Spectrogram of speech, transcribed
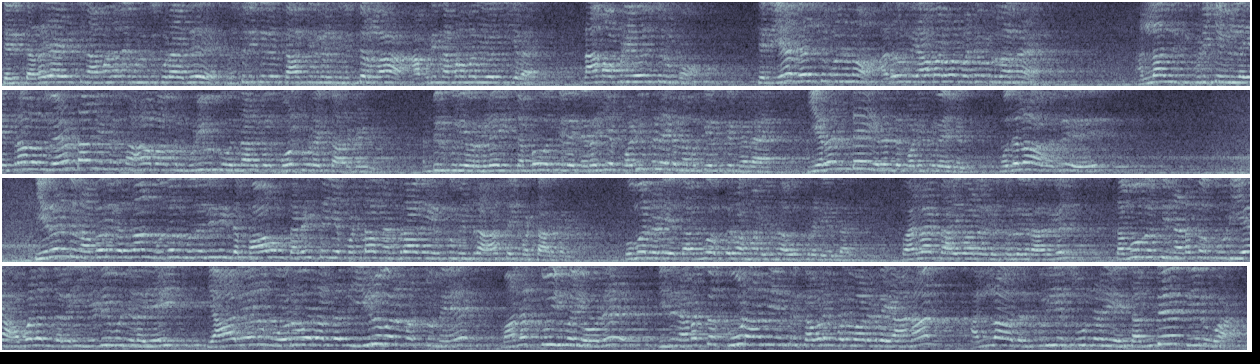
சரி தடையாயிடுச்சு நாம தானே கொடுக்க கூடாது முஸ்லிம்கள் காப்பீர்களுக்கு வித்துறலாம் அப்படின்னு நம்மள மாதிரி யோசிக்கல நாம அப்படி யோசிச்சிருப்போம். சரி ஏன் வேஸ்ட் பண்ணணும்? அதை ஒரு வியாபாரமா பண்ணி விட்டுலாமே அல்லாவிற்கு பிடிக்கவில்லை என்றால் அது வேண்டாம் என்று சகாபாக்கள் முடிவுக்கு வந்தார்கள் போட்டுடைத்தார்கள் அன்பிற்குரியவர்களே இச்சம்பவத்திலே நிறைய படிப்பினைகள் நமக்கு இருக்கின்றன. இரண்டே இரண்டு படிப்பினைகள். முதலாவது இரண்டு நபர்கள் தான் முதல் முதலில் இந்த பாவம் தடை செய்யப்பட்டால் நன்றாக இருக்கும் என்று ஆசைப்பட்டார்கள். உமர் அலி அல்லாஹு அப்துல் ரஹ்மான் இப்னு அவுஃப் அலி வரலாற்று ஆய்வாளர்கள் சொல்லுகிறார்கள் சமூகத்தில் நடக்கக்கூடிய அவலங்களை இழிவு நிலையை யாரேனும் ஒருவர் அல்லது இருவர் மட்டுமே மன தூய்மையோடு இது நடக்கக்கூடாது என்று கவலைப்படுவார்களே ஆனால் அல்லாஹ் அதற்குரிய சூழ்நிலையை தந்தே தீருவார்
